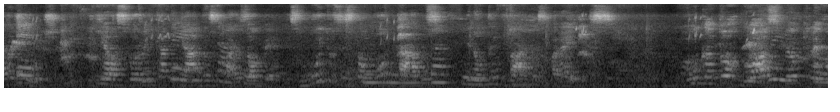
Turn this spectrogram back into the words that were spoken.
cada de e elas foram encaminhadas para os albergues. Muitos estão lotados e não tem vagas para eles. O cantor gospel que levou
